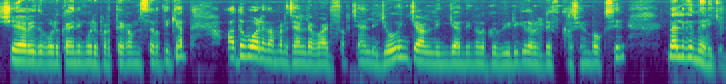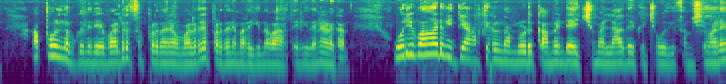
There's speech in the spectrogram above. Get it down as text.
ഷെയർ ചെയ്ത് കൊടുക്കാനും കൂടി പ്രത്യേകം ശ്രദ്ധിക്കാം. അതുപോലെ നമ്മുടെ ചാനലിന്റെ WhatsApp channel join channel link നിങ്ങൾക്ക് വീഡിയോയ്ക്ക് ഡിസ്ക്രിപ്ഷൻ ബോക്സിൽ നൽകുന്നതായിരിക്കും. അപ്പോൾ നമുക്ക് ഇതിന്റെ വളരെ സുപ്രധാനം വളരെ പ്രധാനം അറിയിക്കുന്ന വാർത്തയിലേക്ക് തന്നെ നടക്കാം ഒരുപാട് വിദ്യാർത്ഥികൾ നമ്മളോട് കമന്റ് അയച്ചും അല്ലാതെയൊക്കെ ചോദ്യ സംശയമാണ്.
